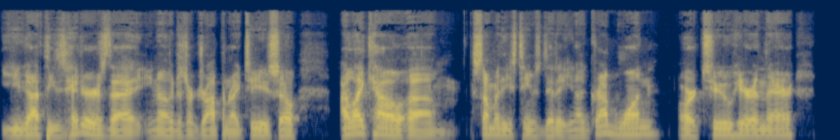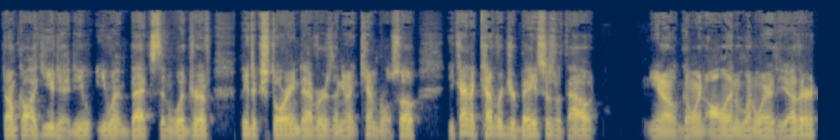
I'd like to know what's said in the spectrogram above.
you got these hitters that you know just are dropping right to you. So I like how um, some of these teams did it. You know, grab one or two here and there. Don't go like you did. You you went Betts, then Woodruff, then you took Story Devers, then you went Kimbrel. So you kind of covered your bases without you know, going all in one way or the other.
